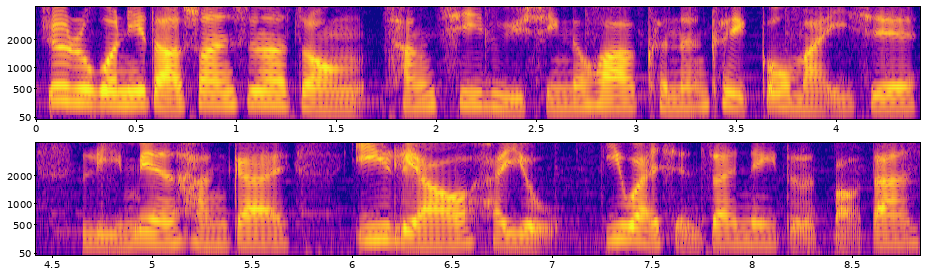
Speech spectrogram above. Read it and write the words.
就如果你打算是那种长期旅行的话，可能可以购买一些里面涵盖医疗还有意外险在内的保单，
